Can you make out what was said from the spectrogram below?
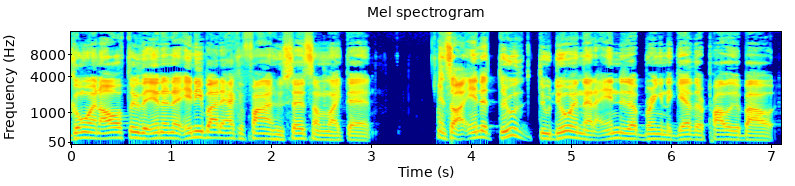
going all through the internet. Anybody I could find who said something like that, and so I ended through through doing that. I ended up bringing together probably about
